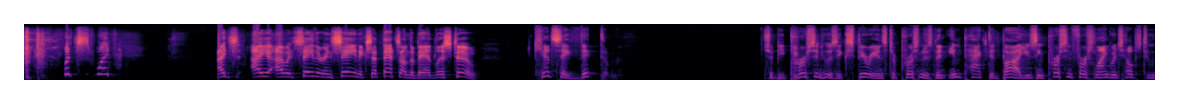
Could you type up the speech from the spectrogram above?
What's what? I'd, I I would say they're insane, except that's on the banned list too. Can't say victim. Should be person who has experienced or person who's been impacted by. Using person first language helps to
